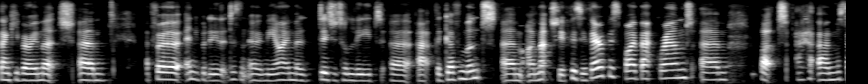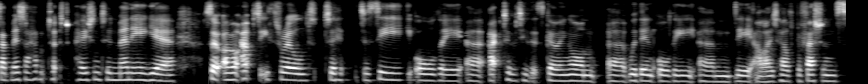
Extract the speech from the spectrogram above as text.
thank you very much. Um, for anybody that doesn't know me, I'm a digital lead uh, at the government. Um, I'm actually a physiotherapist by background, um, but I, I, must admit I haven't touched a patient in many a year. So I'm absolutely thrilled to to see all the uh, activity that's going on uh, within all the um, the allied health professions.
